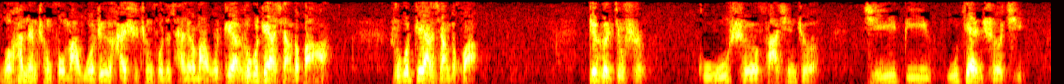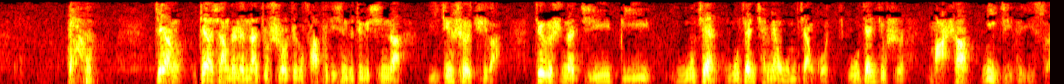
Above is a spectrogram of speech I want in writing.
我还能成佛吗？我这个还是成佛的材料吗？我这样如果这样想的话啊。如果这样想的话，这个就是古舍发心者，即比无见舍起。这样这样想的人呢，就是说这个发菩提心的这个心呢，已经摄去了。这个是呢，即比无见，无见前面我们讲过，无见就是马上立即的意思，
